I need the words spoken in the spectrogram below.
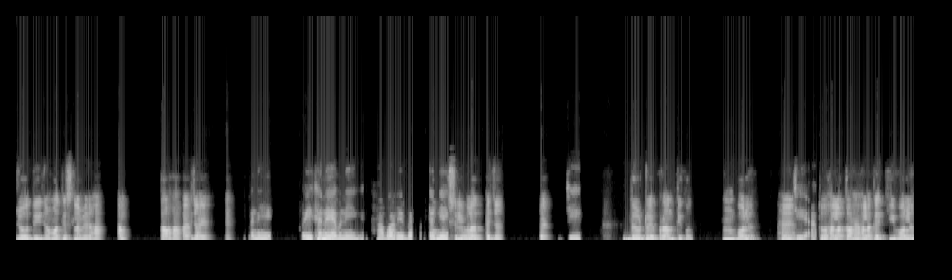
যদি জামাত ইসলামের হালকা হয় যায়। মানে এখানে মানে খাবারের ব্যাপারটা নিয়ে একটু জি। দুটোই প্রান্তিক হম বলেন। হ্যাঁ জি তো হালাকা হালাকায় কি বলেন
